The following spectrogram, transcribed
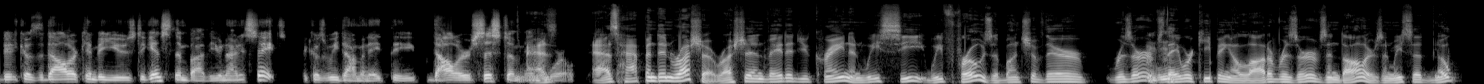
because the dollar can be used against them by the United States because we dominate the dollar system in as, the world. As happened in Russia. Russia invaded Ukraine and we see we froze a bunch of their reserves. Mm-hmm. They were keeping a lot of reserves in dollars and we said, nope,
